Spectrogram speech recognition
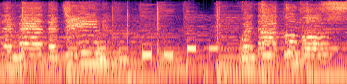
De Medellín cuenta con vos.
